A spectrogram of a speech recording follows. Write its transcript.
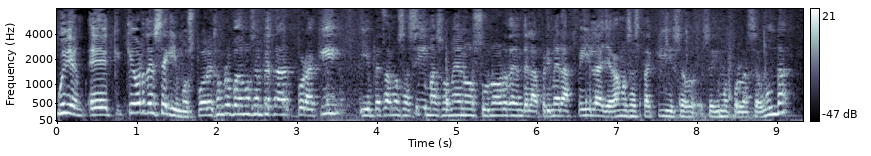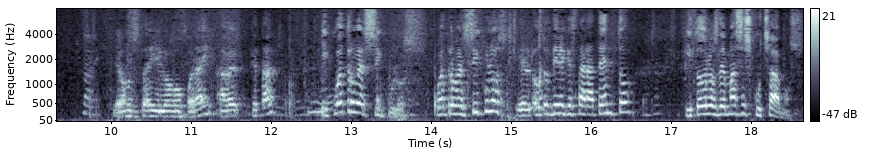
Muy bien, eh, ¿qué, qué orden seguimos? Por ejemplo, podemos empezar por aquí y empezamos así, más o menos, un orden de la primera fila, llegamos hasta aquí y se- seguimos por la segunda. Llegamos hasta ahí y luego por ahí. A ver, ¿qué tal? Y cuatro versículos. Cuatro versículos y el otro tiene que estar atento y todos los demás escuchamos.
